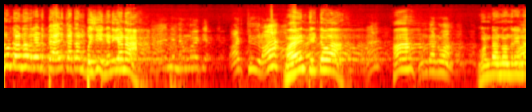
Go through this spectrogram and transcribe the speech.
ಗುಂಡನು ಅಂದ್ರೆ ಏನು? ಕಾಟನ ಬಜಿ ನಿನಗೇನ? ಆಡ್ತಿದ್ರ ಮೈನ್ ತಿಳ್ತವ ಹಾ? ಗುಂಡನು ಗುಂಡಾನು ಅಂದ್ರೆ ಏನ?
